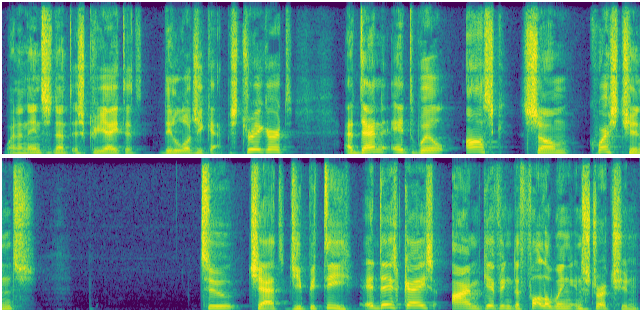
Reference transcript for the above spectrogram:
When an incident is created, the Logic app is triggered, and then it will ask some questions to Chat GPT. In this case, I'm giving the following instruction.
